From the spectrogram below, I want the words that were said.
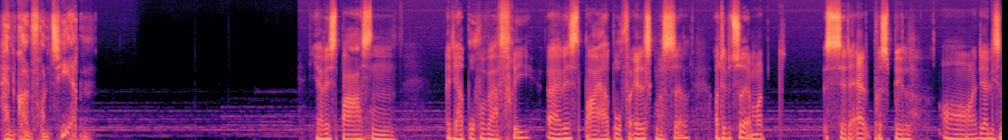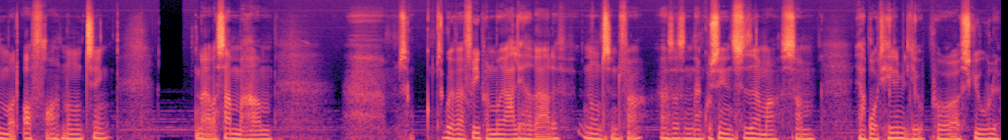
han konfronterer den. Jeg vidste bare sådan, at jeg havde brug for at være fri, og jeg vidste bare, at jeg havde brug for at elske mig selv. Og det betød, at jeg måtte sætte alt på spil, og at jeg ligesom måtte ofre nogle ting. Når jeg var sammen med ham, så, så kunne jeg være fri på en måde, jeg aldrig havde været det nogensinde før. Altså sådan, han kunne se en side af mig, som jeg har brugt hele mit liv på at skjule.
